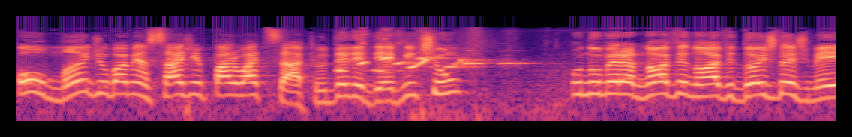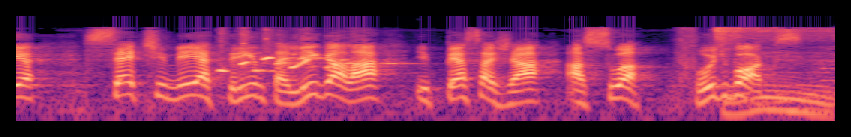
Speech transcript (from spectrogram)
ou mande uma mensagem para o WhatsApp. O DDD é 21, o número é 99226 7630. Liga lá e peça já a sua Food Box.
